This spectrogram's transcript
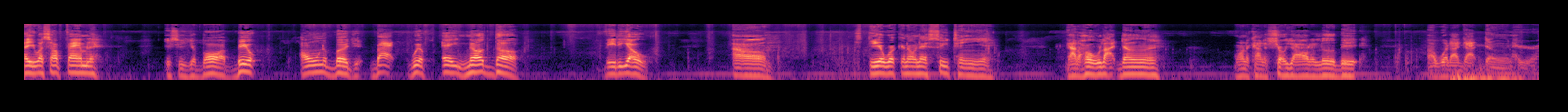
Hey, what's up, family? This is your boy Built on a budget, back with another video. Um, still working on that C10. Got a whole lot done. Want to kind of show y'all a little bit of what I got done here.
